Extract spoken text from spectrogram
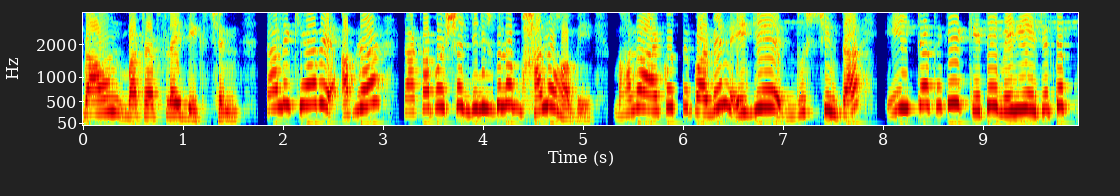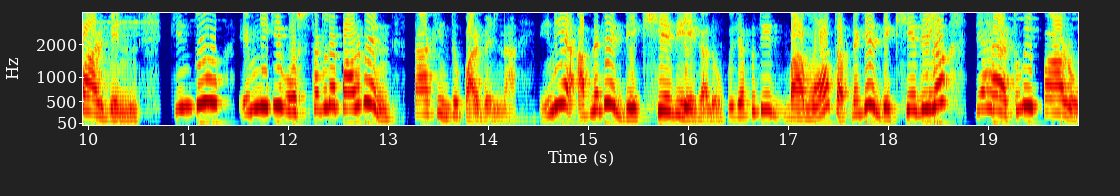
ব্রাউন বাটারফ্লাই দেখছেন। তাহলে কি হবে? আপনার টাকা পয়সার জিনিসগুলো ভালো হবে। ভালো আয় করতে পারবেন। এই যে দুশ্চিন্তা, এইটা থেকে কেটে বেরিয়ে যেতে পারবেন। কিন্তু এমনি কি বসে থাকলে পারবেন? তা কিন্তু পারবেন না। ইনি আপনাকে দেখিয়ে দিয়ে গেল। প্রজাপতি বা মত আপনাকে দেখিয়ে দিল যে হ্যাঁ তুমি পারো।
